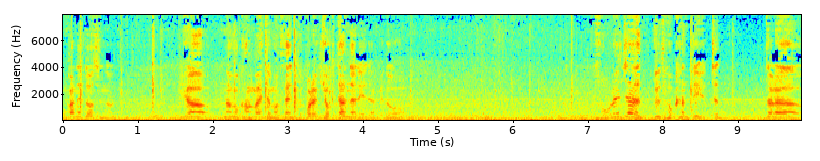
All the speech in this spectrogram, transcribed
お金どうすんの？いや何も考えてませんってこれは極端な例だけどそれじゃあ武道館って言っちゃったら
